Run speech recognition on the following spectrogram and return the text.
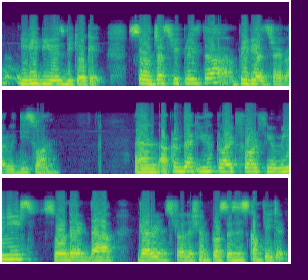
libusbk. Okay, so just replace the previous driver with this one and after that you have to wait for a few minutes so that the driver installation process is completed.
